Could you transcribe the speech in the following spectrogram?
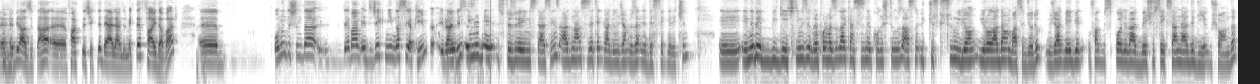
e, birazcık daha e, farklı şekilde değerlendirmekte fayda var. E, onun dışında devam edecek miyim? Nasıl yapayım? İbrahim Bey. Siz... Emre Bey sözü vereyim isterseniz. Ardından size tekrar döneceğim özellikle destekler için. Ee, Emre Bey geçtiğimiz yıl rapor hazırlarken sizinle konuştuğumuzda aslında 300 küsür milyon eurolardan bahsediyorduk. Mücahit Bey bir ufak bir spoiler verdi 580'lerde diye şu anda.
